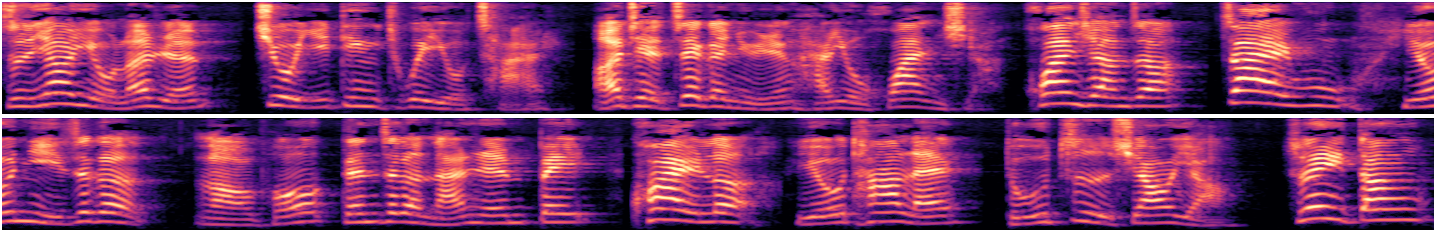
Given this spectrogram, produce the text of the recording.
只要有了人，就一定会有财，而且这个女人还有幻想，幻想着债务由你这个。老婆跟这个男人背，快乐由他来独自逍遥。所以，当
